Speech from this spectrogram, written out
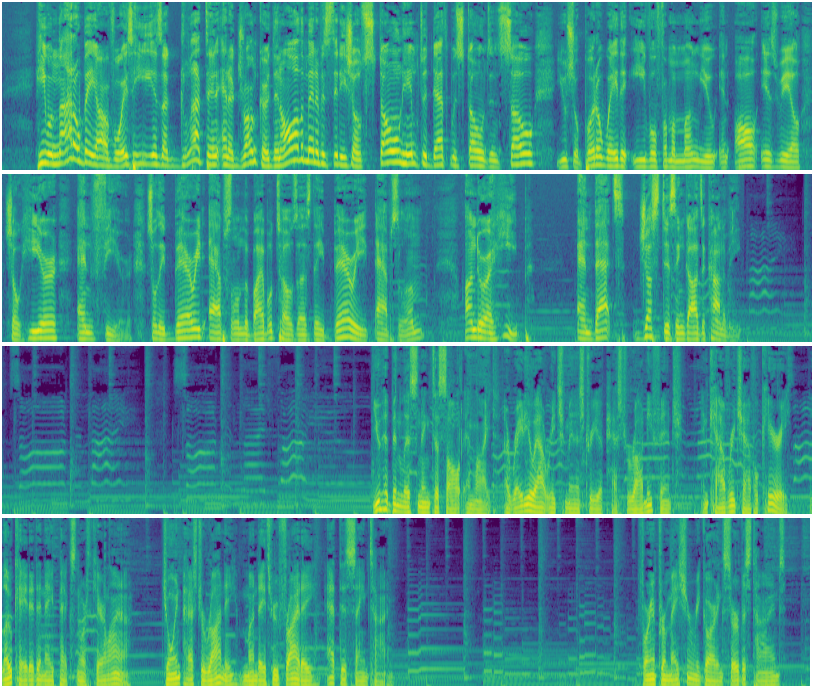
He will not obey our voice. He is a glutton and a drunkard. Then all the men of his city shall stone him to death with stones. And so you shall put away the evil from among you, and all Israel shall hear and fear. So they buried Absalom. The Bible tells us they buried Absalom under a heap and that's justice in God's economy. And and you. Have been listening to Salt and Light, a radio outreach ministry of Pastor Rodney Finch in Calvary Chapel, Cary, located in Apex, North Carolina. Join Pastor Rodney Monday through Friday at this same time. For information regarding service times,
